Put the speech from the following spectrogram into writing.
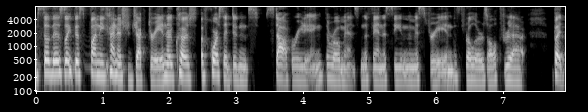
so there's like this funny kind of trajectory. And of course, of course, I didn't stop reading the romance and the fantasy and the mystery and the thrillers all through that. But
